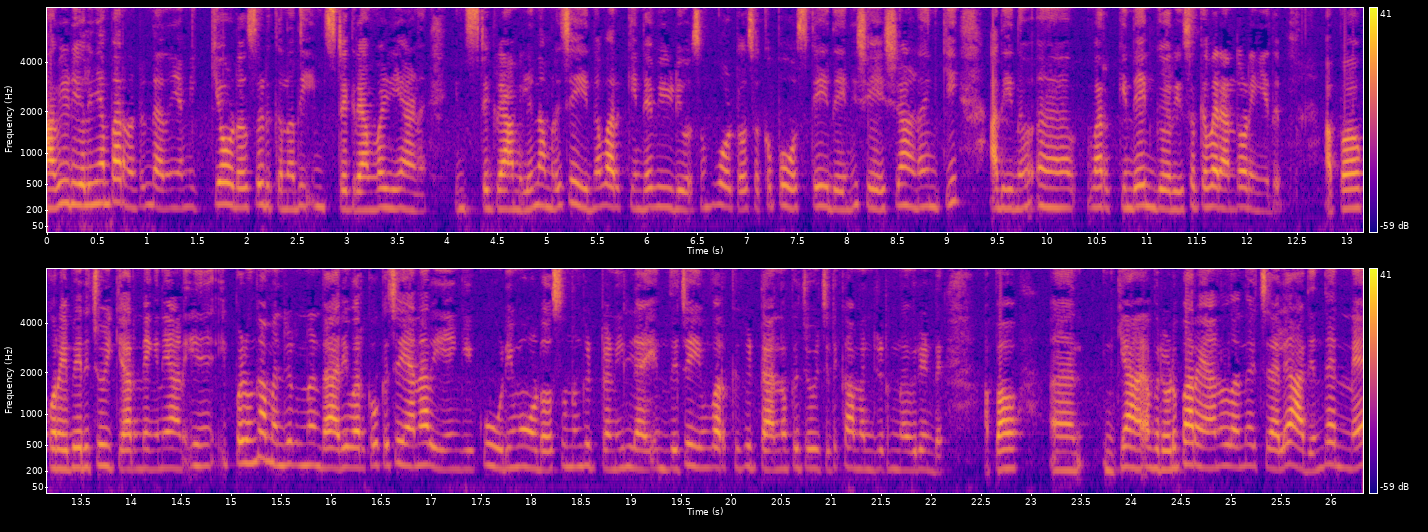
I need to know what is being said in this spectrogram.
ആ വീഡിയോയിൽ ഞാൻ പറഞ്ഞിട്ടുണ്ടായിരുന്നു. ഞാൻ മിക്ക ഓർഡേഴ്സ് എടുക്കുന്നത് ഇൻസ്റ്റഗ്രാം വഴിയാണ്. ഇൻസ്റ്റഗ്രാമിൽ നമ്മൾ ചെയ്യുന്ന വർക്കിന്റെ വീഡിയോസും ഫോട്ടോസൊക്കെ പോസ്റ്റ് ചെയ്തതിന് ശേഷമാണ് എനിക്ക് അതിൽ നിന്ന് വർക്കിന്റെ എൻക്വയറീസ് ഒക്കെ വരാൻ തുടങ്ങിയത്. അപ്പോൾ കുറേ പേര് ചോദിക്കാറുണ്ട് എങ്ങനെയാണ്? ഇപ്പോഴും കമന്റ് ഇടുന്നുണ്ട് ആരി വർക്കൊക്കെ ചെയ്യാൻ അറിയെങ്കിൽ കൂടി മോഡോസ് ഒന്നും കിട്ടണില്ല എന്ത് ചെയ്യും വർക്ക് കിട്ടാന്നൊക്കെ ചോദിച്ചിട്ട് കമന്റ് ഇടുന്നവരുണ്ട്. അപ്പോൾ എനിക്ക് അവരോട് പറയാനുള്ളതെന്ന് വെച്ചാൽ ആദ്യം തന്നെ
